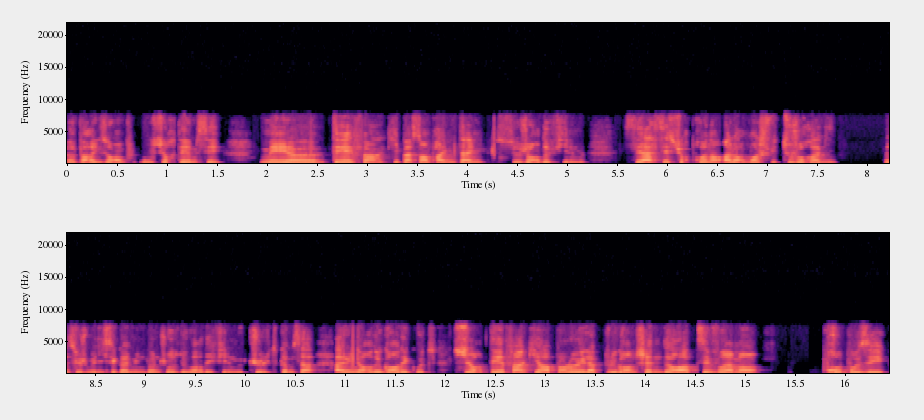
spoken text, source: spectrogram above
euh, par exemple, ou sur TMC. Mais euh, TF1, qui passe en prime time ce genre de film, c'est assez surprenant. Alors moi, je suis toujours ravi, parce que je me dis c'est quand même une bonne chose de voir des films cultes comme ça à une heure de grande écoute sur TF1, qui, rappelons-le, est la plus grande chaîne d'Europe. C'est vraiment proposer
